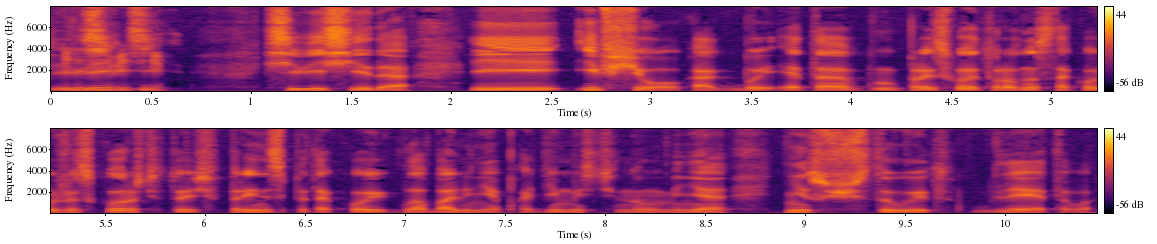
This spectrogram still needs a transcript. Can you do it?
Или CVC. CVC, да. И, и все, как бы. Это происходит ровно с такой же скоростью. То есть, в принципе, такой глобальной необходимости ну, у меня не существует для этого.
